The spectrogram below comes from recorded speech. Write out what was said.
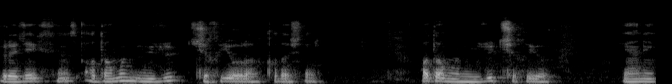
göreceksiniz adamın yüzü çıkıyor arkadaşlar. Adamın yüzü çıkıyor. Yani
